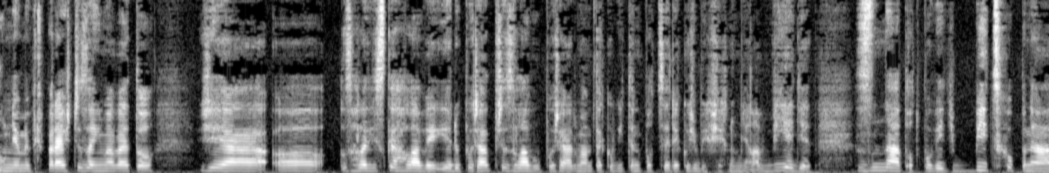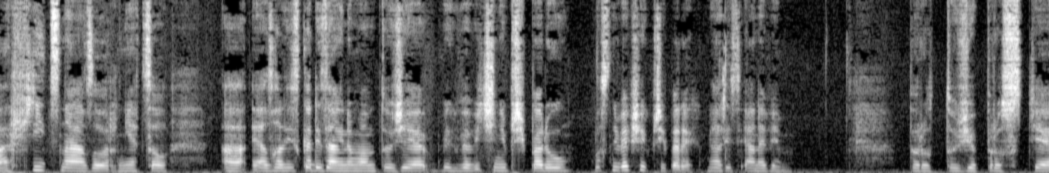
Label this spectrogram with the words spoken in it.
U mě mi připadá ještě zajímavé to, že já uh, z hlediska hlavy jedu pořád přes hlavu, pořád mám takový ten pocit, jako že bych všechno měla vědět, znát odpověď, být schopná, říct názor, něco. A já z hlediska designu mám to, že bych ve většině případů, vlastně ve všech případech, měla říct, já nevím protože prostě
